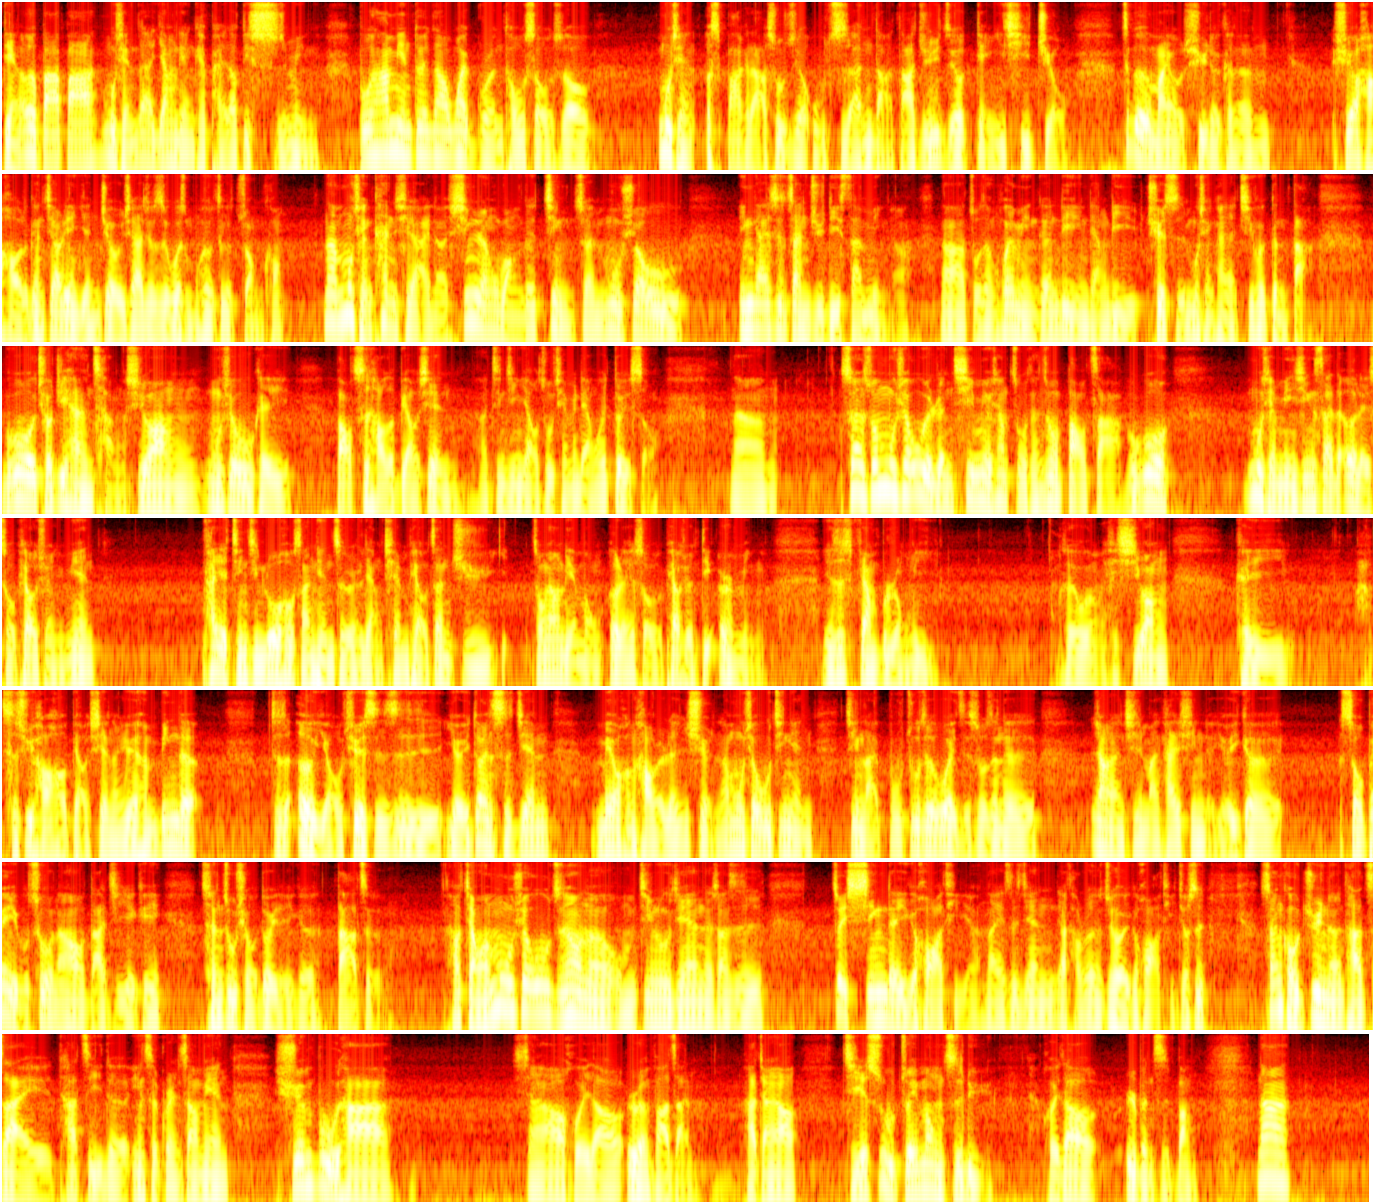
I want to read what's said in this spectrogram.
点二八八，目前在央联可以排到第十名。不过他面对到外国人投手的时候，目前二十八个打数只有五支安打，打击率只有点一七九，这个蛮有趣的，可能需要好好的跟教练研究一下，就是为什么会有这个状况。那目前看起来呢，新人王的竞争，木秀物应该是占据第三名啊。那佐藤辉明跟栗林良利确实目前看起来机会更大，不过球季还很长，希望木秀悟可以保持好的表现啊，紧紧咬住前面两位对手。那虽然说木秀悟的人气没有像佐藤这么爆炸，不过目前明星赛的二垒手票选里面，他也仅仅落后山田哲人两千票，占据。中央联盟二垒手票选第二名，也是非常不容易，所以我希望可以持续好好表现呢。因为横滨的，就是二游确实是有一段时间没有很好的人选，那木秀屋今年进来补助这个位置，说真的，让人其实蛮开心的。有一个守备也不错，然后打击也可以撑住球队的一个打者。好，讲完木秀屋之后呢，我们进入今天的算是最新的一个话题啊，那也是今天要讨论的最后一个话题，就是山口俊呢，他在他自己的 Instagram 上面宣布他想要回到日本发展，他将要结束追梦之旅，回到日本职棒。那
